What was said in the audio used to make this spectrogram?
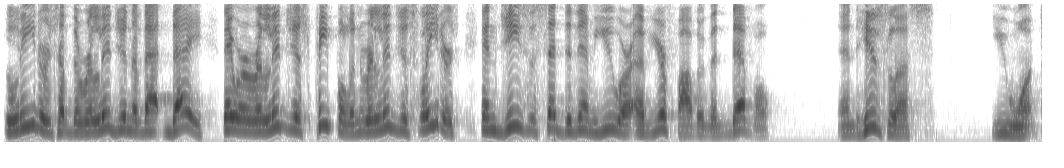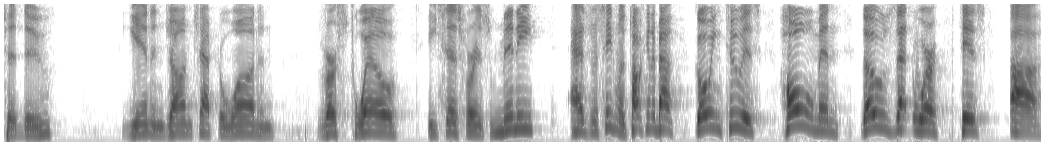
leaders of the religion of that day. They were religious people and religious leaders. And Jesus said to them, You are of your father, the devil, and his lusts you want to do. Again, in John chapter 1 and verse 12, he says, For as many as received him, talking about going to his home and those that were his uh,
